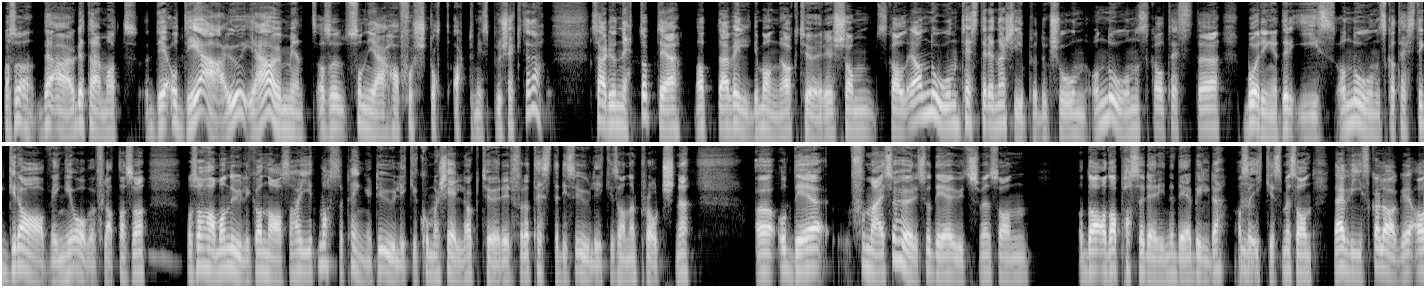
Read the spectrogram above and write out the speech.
Altså, det er jo dette her med at det, Og det er jo Jeg har jo ment altså Sånn jeg har forstått Artemis-prosjektet, da, så er det jo nettopp det at det er veldig mange aktører som skal Ja, noen tester energiproduksjon, og noen skal teste boring etter is, og noen skal teste graving i overflaten, altså. Og så har man ulike Og NASA har gitt masse penger til ulike kommersielle aktører for å teste disse ulike sånne approachene. Uh, og det, for meg så høres jo det ut som en sånn og da, og da passer dere inn i det bildet. Altså Mm. ikke som en sånn Nei, vi skal lage å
